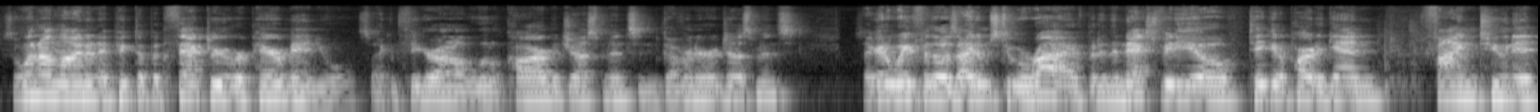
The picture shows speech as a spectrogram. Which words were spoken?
So I went online and I picked up a factory repair manual so I can figure out all the little carb adjustments and governor adjustments. So I gotta wait for those items to arrive, but in the next video, take it apart again, fine tune it.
